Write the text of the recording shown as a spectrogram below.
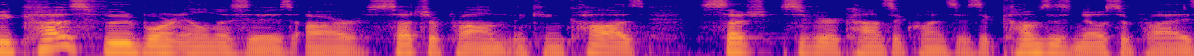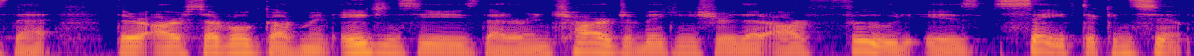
Because foodborne illnesses are such a problem and can cause such severe consequences, it comes as no surprise that there are several government agencies that are in charge of making sure that our food is safe to consume.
